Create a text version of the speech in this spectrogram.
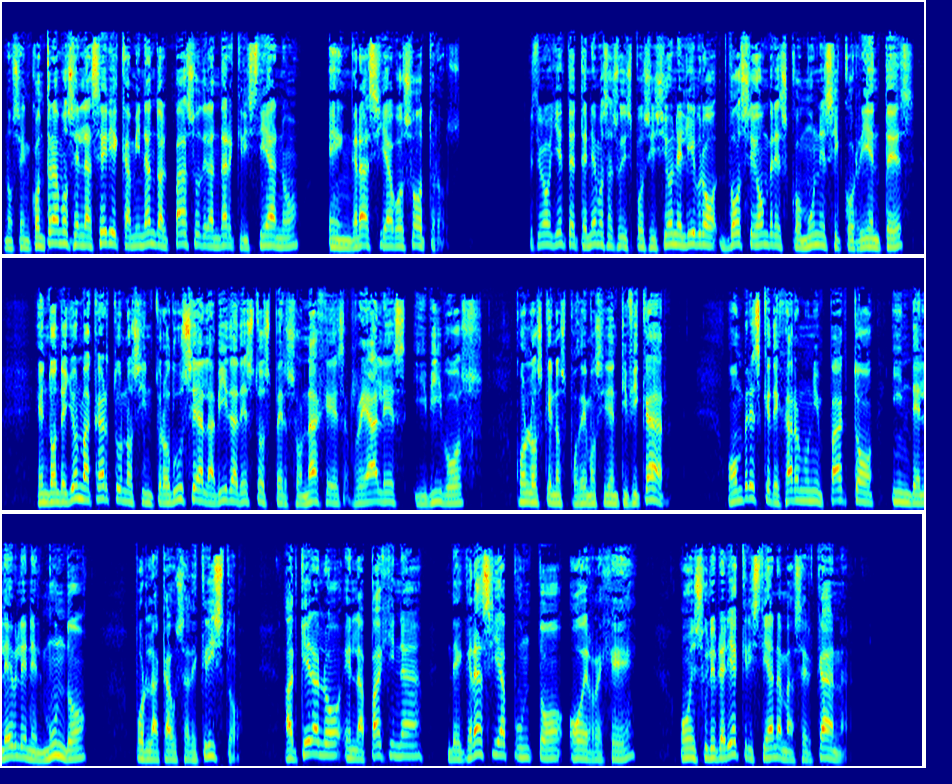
Nos encontramos en la serie Caminando al paso del andar cristiano, en gracia a vosotros. Estimado oyente, tenemos a su disposición el libro Doce hombres comunes y corrientes, en donde John MacArthur nos introduce a la vida de estos personajes reales y vivos con los que nos podemos identificar. Hombres que dejaron un impacto indeleble en el mundo por la causa de Cristo. Adquiéralo en la página de gracia.org o en su librería cristiana más cercana.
